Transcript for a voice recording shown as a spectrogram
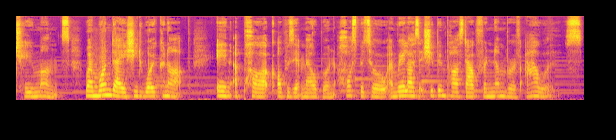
two months when one day she'd woken up in a park opposite Melbourne Hospital and realised that she'd been passed out for a number of hours.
